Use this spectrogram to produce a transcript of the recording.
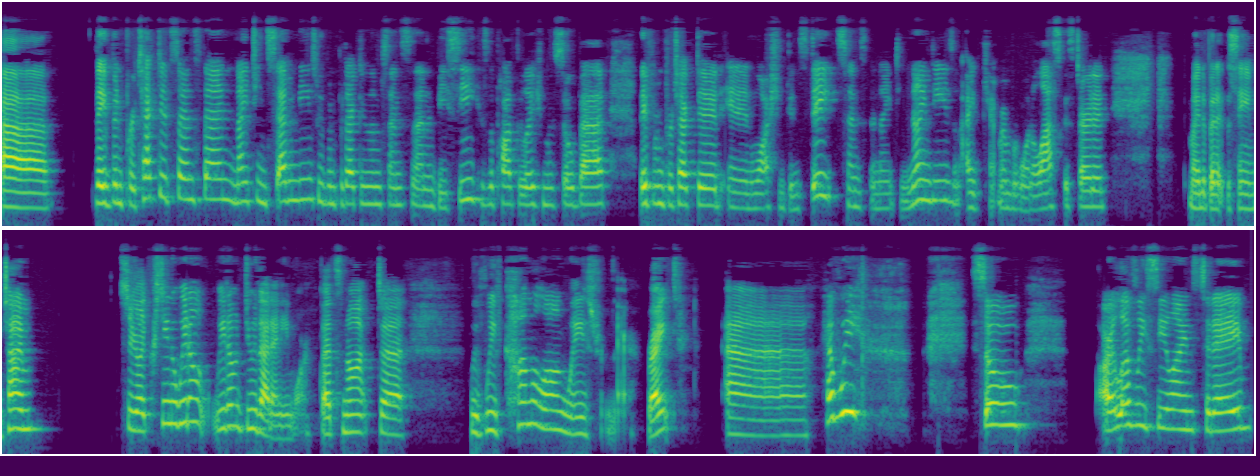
Uh, they've been protected since then. 1970s, we've been protecting them since then in BC because the population was so bad. They've been protected in Washington State since the 1990s, and I can't remember when Alaska started. It might have been at the same time. So you're like, Kristina, we don't we don't do that anymore. That's not uh, we've we've come a long ways from there, right? Uh, have we? So our lovely sea lions today.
